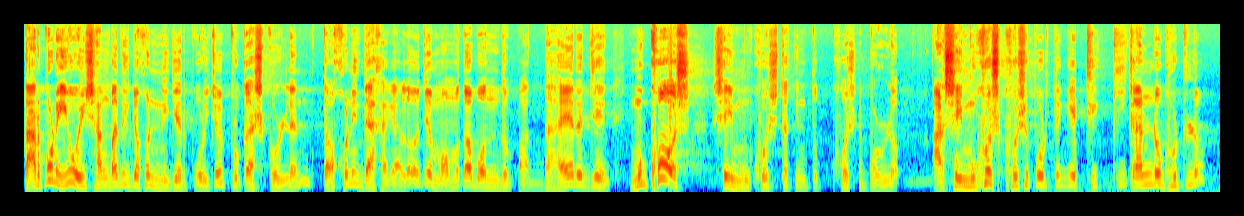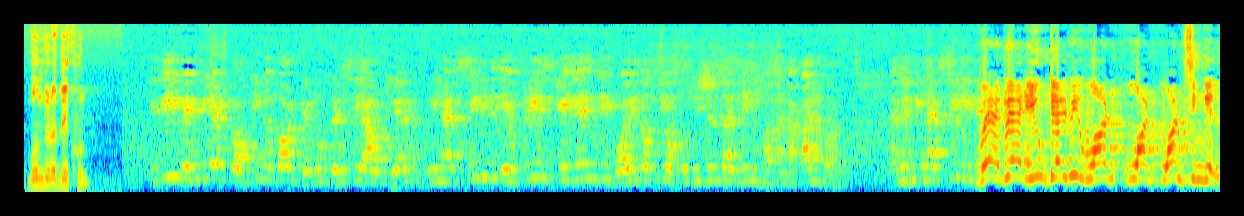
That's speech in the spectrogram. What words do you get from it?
তারপরেই ওই সাংবাদিক যখন নিজের পরিচয় প্রকাশ করলেন, তখনই দেখা গেল যে মমতা বন্দ্যোপাধ্যায়ের যে মুখোশ, সেই মুখোশটা কিন্তু খসে পড়ল। আর সেই মুখোশ খসে পড়তে গিয়ে ঠিক কি কাণ্ড ঘটল? বন্ধুরা দেখুন। Where, where you tell me one, one, one single.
